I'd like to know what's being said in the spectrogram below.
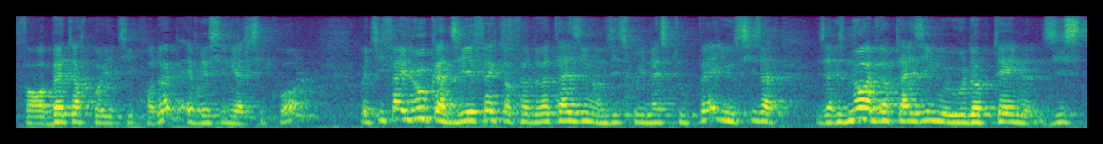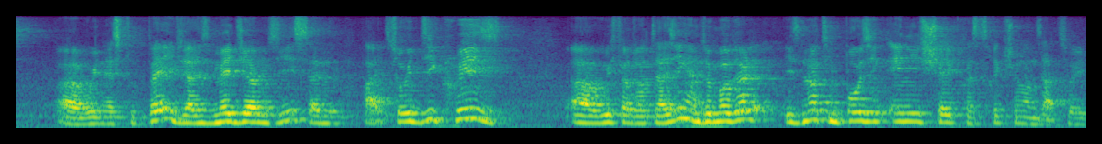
for a better quality product, everything else equal. But if I look at the effect of advertising on this willingness to pay, you see that there is no advertising, we would obtain this uh, willingness to pay. If there is medium, this and. So it decreases uh, with advertising, and the model is not imposing any shape restriction on that. So it,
